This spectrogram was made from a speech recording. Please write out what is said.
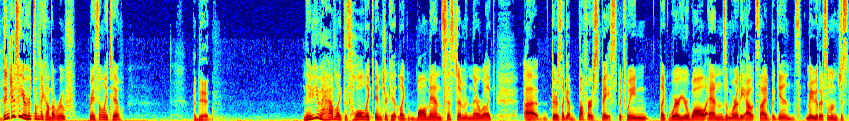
Didn't you say you heard something on the roof recently too? I did. Maybe you have like this whole like intricate like wall man system in there where like uh, there's like a buffer space between like where your wall ends and where the outside begins. Maybe there's someone just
